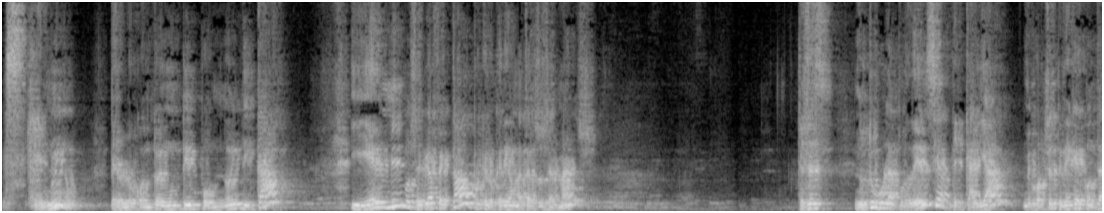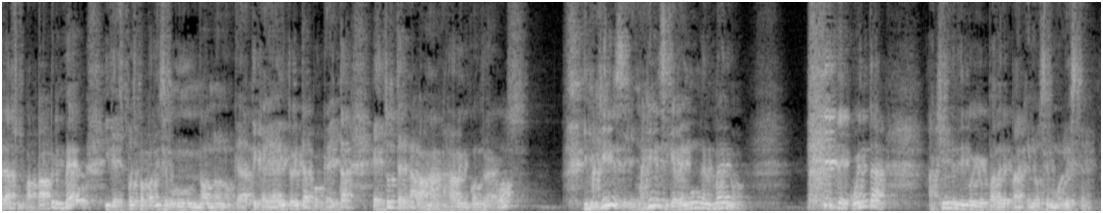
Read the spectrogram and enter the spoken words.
Es genuino, pero lo contó en un tiempo no indicado y él mismo se vio afectado porque lo querían matar a sus hermanos. Entonces, no tuvo la prudencia de callar. Mejor se tenía que contar a su papá primero. Y después papá dice, mm, no, no, no, quédate calladito ahorita porque ahorita estos te la van a agarrar en contra de vos. Imagínense, imagínense que venga un hermano y de cuenta, ¿a quién le digo yo, padre, para que no se moleste?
